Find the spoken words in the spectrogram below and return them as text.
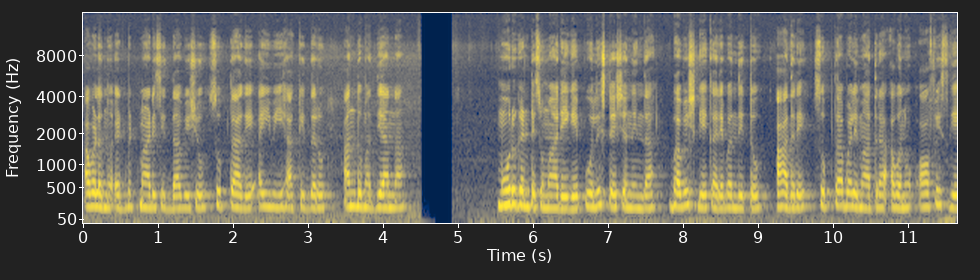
ಅವಳನ್ನು ಅಡ್ಮಿಟ್ ಮಾಡಿಸಿದ್ದ ವಿಶು ಸುಪ್ತಾಗೆ ಐ ವಿ ಹಾಕಿದ್ದರು. ಅಂದು ಮಧ್ಯಾಹ್ನ ಮೂರು ಗಂಟೆ ಸುಮಾರಿಗೆ ಪೊಲೀಸ್ ಸ್ಟೇಷನ್ನಿಂದ ಭವಿಷ್ಗೆ ಕರೆ ಬಂದಿತ್ತು. ಆದರೆ ಸುಪ್ತಾ ಬಳಿ ಮಾತ್ರ ಅವನು ಆಫೀಸ್ಗೆ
